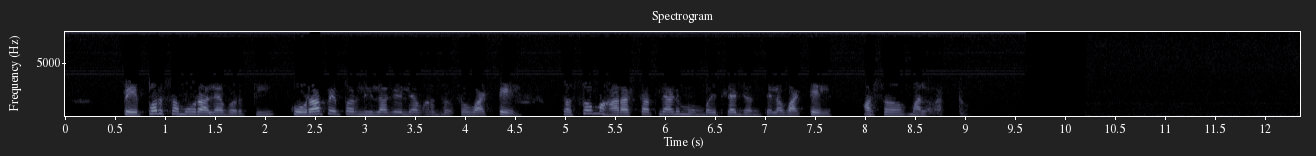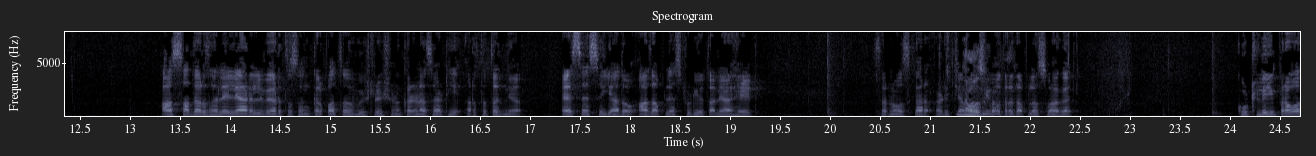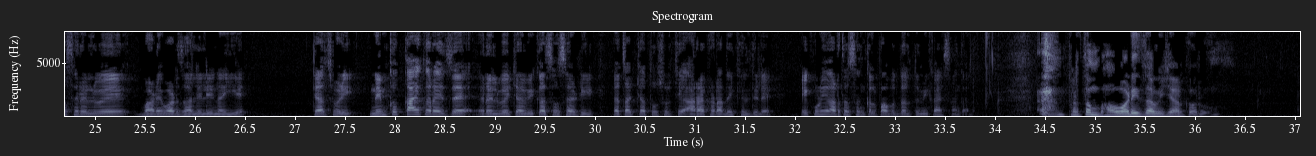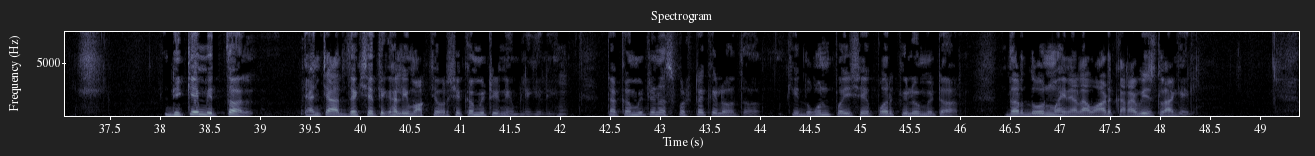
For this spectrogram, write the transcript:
पेपर समोर आल्यावरती कोरा पेपर लिहिला गेल्यावर जसं वाटेल तसं महाराष्ट्रातल्या आणि मुंबईतल्या जनतेला वाटेल असं मला वाटतं. आज सादर झालेल्या रेल्वे अर्थसंकल्पाचं विश्लेषण करण्यासाठी अर्थतज्ञ एस एस यादव आज आपल्या स्टुडिओत आले आहेत. सर नमस्कार. बातमीपत्रात आपलं स्वागत. कुठलीही प्रवास रेल्वे भाडेवाढ झालेली नाहीये. त्याचवेळी नेमकं काय करायचंय रेल्वेच्या विकासासाठी याचा चतुसृती आराखडा देखील दिलाय. एकूण या अर्थसंकल्पाबद्दल तुम्ही काय सांगाल? प्रथम भाववाढीचा विचार करू. डी के मित्तल यांच्या अध्यक्षतेखाली मागच्या वर्षी कमिटी नेमली गेली. त्या कमिटीनं स्पष्ट केलं होतं की दोन पैसे पर किलोमीटर दर दोन महिन्याला वाढ करावीच लागेल.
